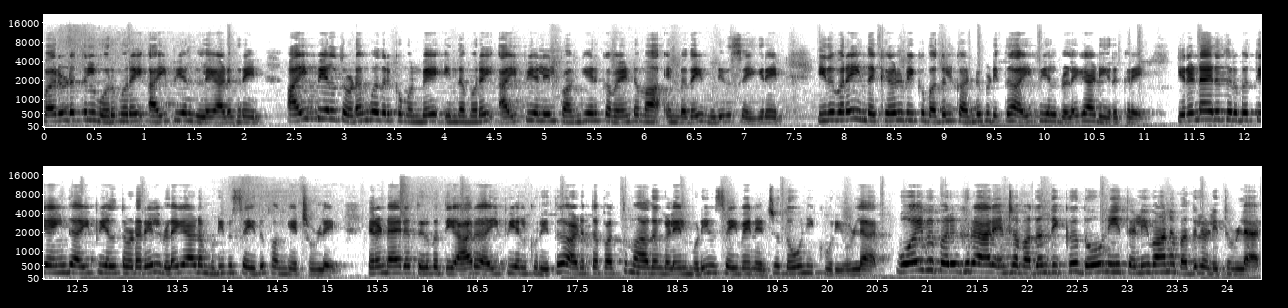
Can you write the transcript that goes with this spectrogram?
வருடத்தில் ஒருமுறை ஐபிஎல் விளையாடுகிறேன். ஐபிஎல் தொடங்குவதற்கு முன்பே இந்த முறை ஐபிஎல்லில் பங்கேற்க வேண்டுமா என்பதை முடிவு செய்கிறேன். இதுவரை இந்த கேள்விக்கு பதில் கண்டுபிடித்து ஐபிஎல் விளையாடி இருக்கிறேன். இரண்டாயிரத்தி இருபத்தி ஐந்து ஐபிஎல் தொடரில் விளையாட முடிவு செய்து பங்கேற்றுள்ளேன். இரண்டாயிரத்தி இருபத்தி ஆறு ஐபிஎல் குறித்து அடுத்த பத்து மாதங்களில் முடிவு செய்வேன் என்று தோனி கூறியுள்ளார். ஓய்வு பெறுகிறார் என்ற வதந்திக்கு தோனி தெளிவான பதில் அளித்துள்ளார்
